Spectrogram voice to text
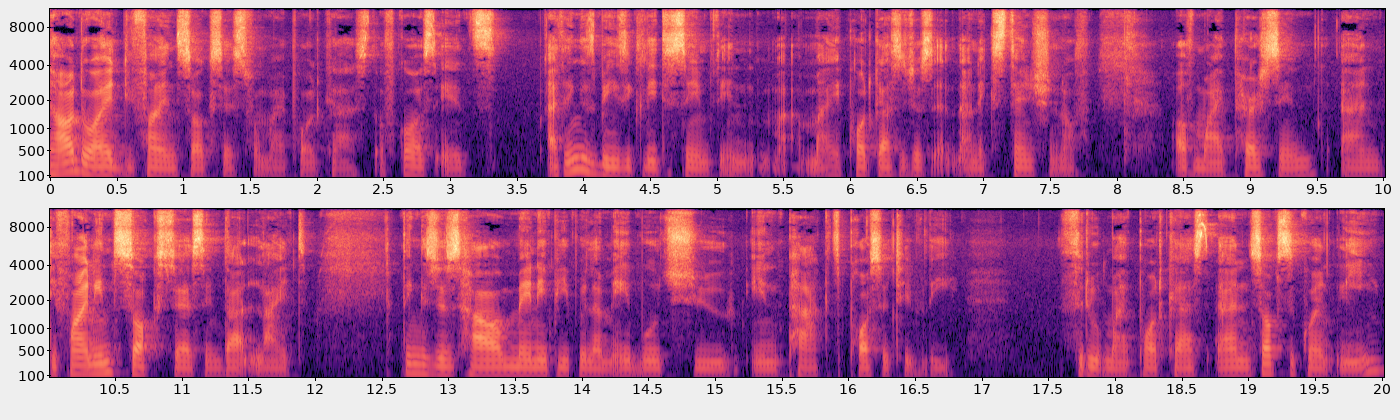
how do I define success for my podcast? Of course, it's I think it's basically the same thing. My podcast is just an extension of of my person and defining success in that light. I think it's just how many people I'm able to impact positively through my podcast and subsequently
